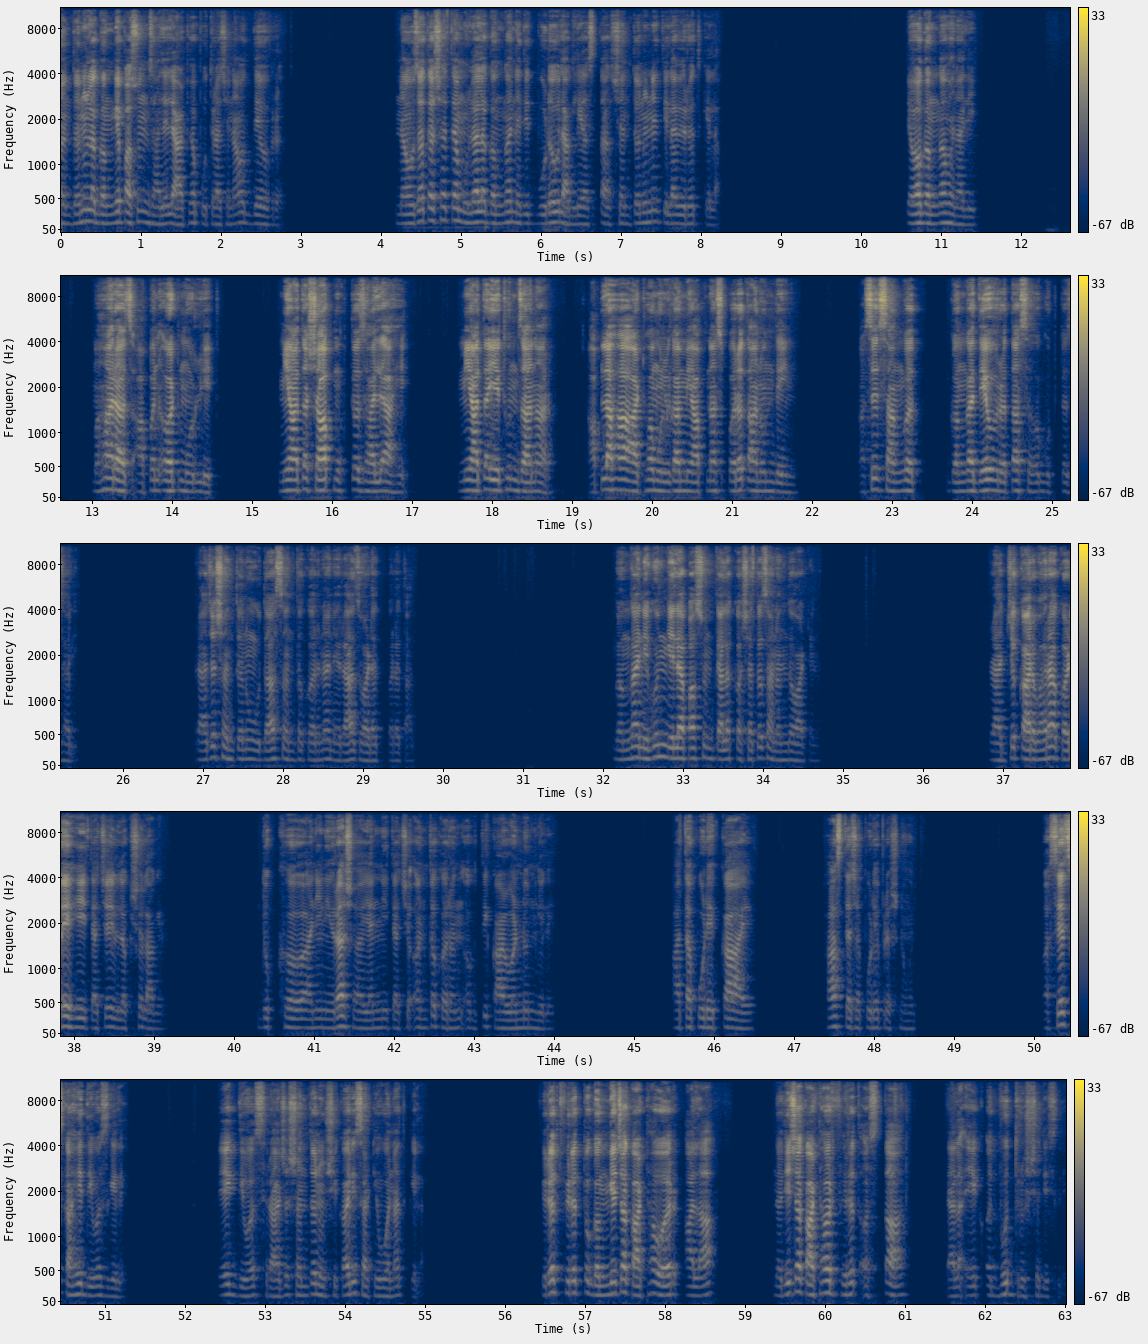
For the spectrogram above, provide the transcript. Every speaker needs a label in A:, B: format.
A: शंतनूला गंगेपासून झालेल्या आठव्या पुत्राचे नाव देवव्रत. नवजात अशा त्या मुलाला गंगा नदीत बुडवू लागली असता शंतनूने तिला विरोध केला. तेव्हा गंगा म्हणाली महाराज आपण अट मोडलीत. मी आता शापमुक्त झाले आहे. मी आता येथून जाणार. आपला हा आठवा मुलगा मी आपणास परत आणून देईन. असे सांगत गंगा देवव्रतासह गुप्त झाली. राजा शंतनू उदास अंतकरणाने राजवाड्यात परत आला. गंगा निघून गेल्यापासून त्याला कशातच आनंद वाटेना. राज्यकारभाराकडेही त्याचे लक्ष लागेल दुःख आणि निराशा यांनी त्याचे अंतकरण अगदी काळवंडून गेले. आता पुढे काय? हाच त्याच्या पुढे प्रश्न होता. असेच काही दिवस गेले. एक दिवस राजा शंतनू शिकारीसाठी वनात गेला. फिरत फिरत तो गंगेच्या काठावर आला. नदीच्या काठावर फिरत असता त्याला एक अद्भुत दृश्य दिसले.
